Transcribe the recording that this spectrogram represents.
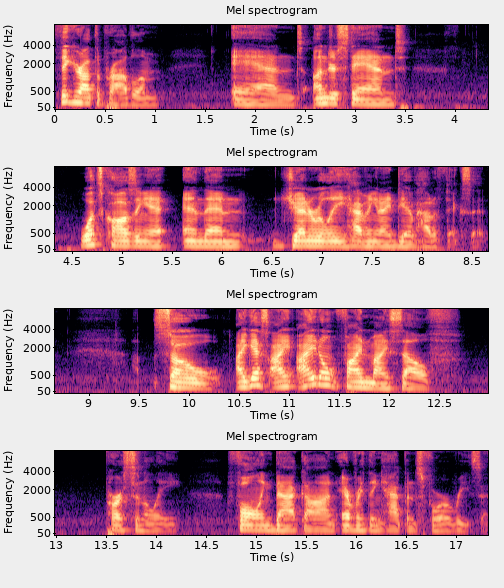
figure out the problem and understand what's causing it and then generally having an idea of how to fix it. So, I guess I, I don't find myself personally falling back on everything happens for a reason.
